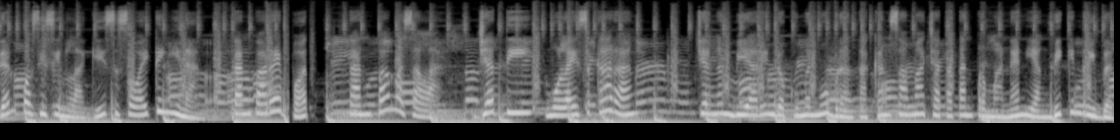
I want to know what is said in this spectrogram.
dan posisin lagi sesuai keinginan. Tanpa repot, tanpa masalah. Jadi, mulai sekarang, Jangan biarin dokumenmu berantakan sama catatan permanen yang bikin ribet.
